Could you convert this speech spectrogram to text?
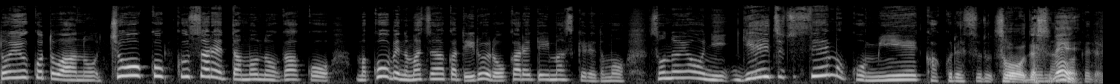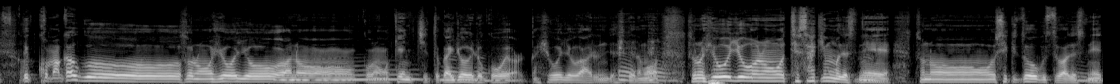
ということは、あの、彫刻されたものが、こう、まあ、神戸の街中でいろいろ置かれていますけれども、そのように芸術性もこう見え隠れするそうですね。で、細かく、その表情、あの、この検知とかいろいろこう、表情があるんですけども、その表情の手先もですね、その石造物はですね、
